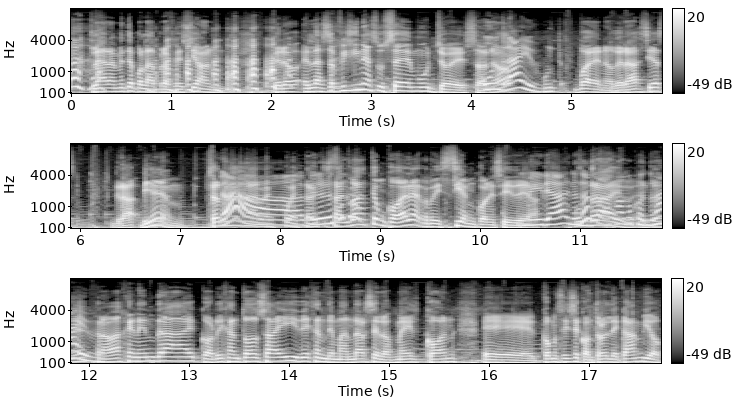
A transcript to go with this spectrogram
claramente por la profesión. Pero en las oficinas sucede mucho eso, Un ¿no? drive. t- bueno, gracias. Gra- Bien. Ya tenés Ah, la respuesta. nosotros- Salvaste un koala recién con esa idea. Mirá, Un nosotros trabajamos con ¿entendés? Drive. Trabajen en Drive, corrijan todos ahí y dejen de mandarse los mails con, eh, ¿cómo se dice? Control de cambios.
